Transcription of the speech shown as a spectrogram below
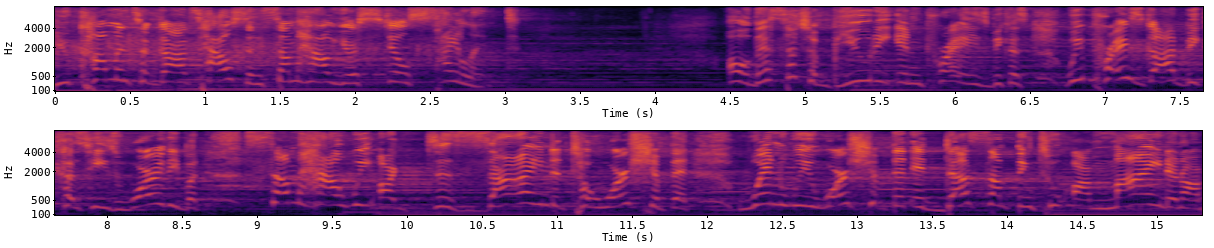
you come into God's house and somehow you're still silent. Oh, there's such a beauty in praise because we praise God because He's worthy, but somehow we are designed to worship that when we worship, that it does something to our mind and our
